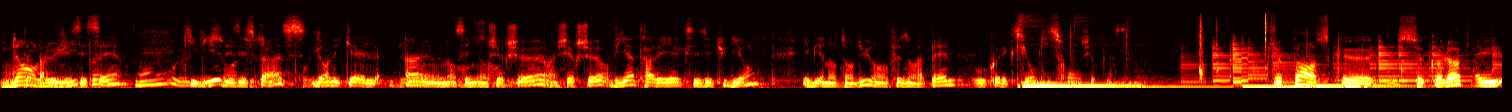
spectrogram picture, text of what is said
dans le nécessaire qu'il y ait des espaces dans lesquels un enseignant-chercheur, un chercheur vient travailler avec ses étudiants et bien entendu en faisant appel aux collections qui seront sur place. Je pense que ce colloque a eu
